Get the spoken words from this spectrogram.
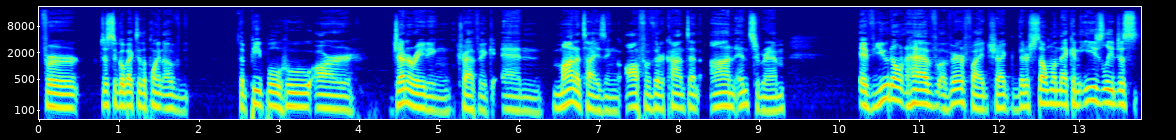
for just to go back to the point of the people who are generating traffic and monetizing off of their content on Instagram, if you don't have a verified check, there's someone that can easily just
